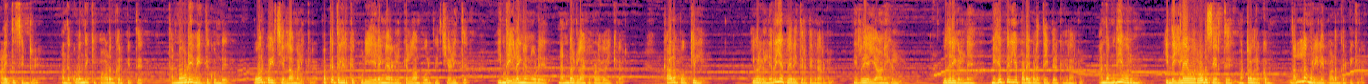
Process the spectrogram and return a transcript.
அழைத்து சென்று அந்த குழந்தைக்கு பாடம் கற்பித்து தன்னோடே வைத்துக்கொண்டு போர் பயிற்சி எல்லாம் அளிக்கிறார். பக்கத்தில் இருக்கக்கூடிய இளைஞர்களுக்கெல்லாம் போர் பயிற்சி அளித்து இந்த இளைஞனோடு நண்பர்களாக பழக வைக்கிறார். காலப்போக்கில் இவர்கள் நிறைய பேரை திரட்டுகிறார்கள். நிறைய யானைகள் குதிரைகள்னு மிகப்பெரிய படைபலத்தை பெருக்குகிறார்கள். அந்த முதியவரும் இந்த இளையவரோடு சேர்த்து மற்றவருக்கும் நல்ல முறையிலே பாடம் கற்பிக்கிறார்.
